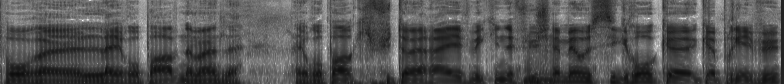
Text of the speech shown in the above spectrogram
pour l'aéroport, évidemment, l'aéroport qui fut un rêve, mais qui ne fut mhm. jamais aussi gros que, que prévu.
